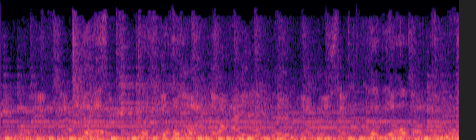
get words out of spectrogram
一、一开完的话，你有美食，一开完怎么？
